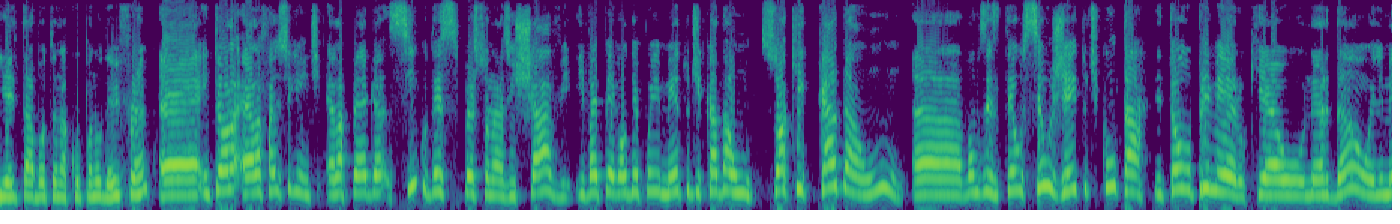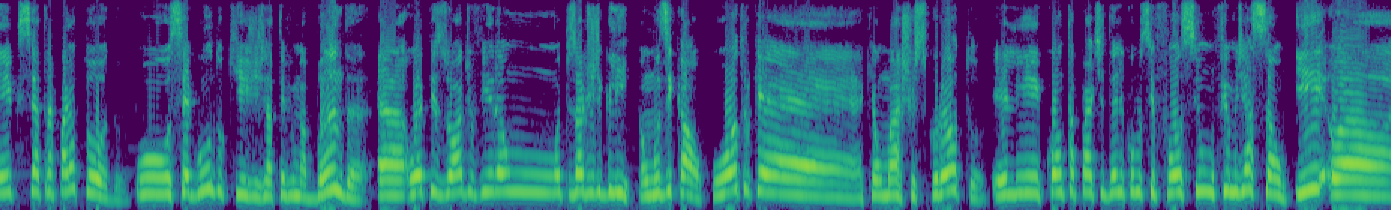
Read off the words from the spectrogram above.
e ele tá botando a culpa no Dave Franco. É, então ela, ela faz o seguinte: ela pega cinco desses personagens-chave e vai pegar o depoimento de cada um. Só que cada um, ah, vamos dizer, tem o seu jeito de contar. Então o primeiro, que é o Nerdão, ele meio que se atrapalha todo. O segundo, que já teve uma banda, ah, o episódio vira um episódio de Glee, é um musical. O outro, que é, que é um macho escroto, ele conta a parte dele como se fosse um filme de ação. E ah,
